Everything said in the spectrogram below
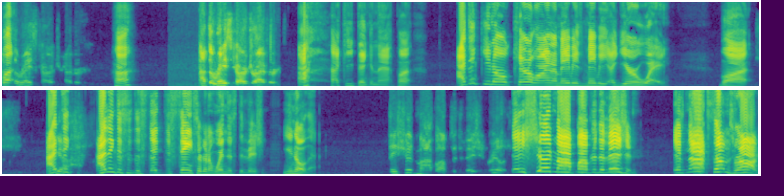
not but- the race car driver. Huh? Not the race car driver. I, I keep thinking that, but I think you know Carolina maybe is maybe a year away, but I Yeah. think I think this is the the Saints are going to win this division. You know that They should mop up the division, really. they should mop up the division. If not, something's wrong.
